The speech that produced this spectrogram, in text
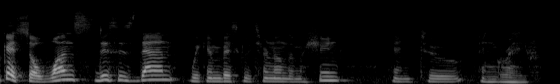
okay so once this is done we can basically turn on the machine and to engrave.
